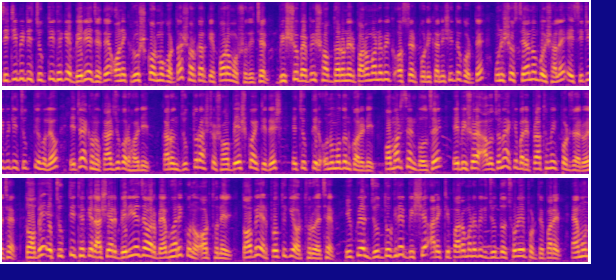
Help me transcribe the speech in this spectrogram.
সিটিবিটি চুক্তি থেকে বেরিয়ে যেতে অনেক রুশ কর্মকর্তা সরকারকে পরামর্শ দিচ্ছেন। বিশ্বব্যাপী সব ধরনের পারমাণবিক অস্ত্রের পরীক্ষা নিষিদ্ধ করতে উনিশশো ছিয়ানব্বই সালে এই সিটিবিটি চুক্তি হলেও এটা এখনও কার্যকর হয়নি। কারণ যুক্তরাষ্ট্র সহ বেশ কয়েকটি দেশ এ চুক্তির অনুমোদন করেনি। কমার্সেন্ট বলছে, এ বিষয়ে আলোচনা একেবারে প্রাথমিক পর্যায়ে রয়েছে। তবে এ চুক্তি থেকে রাশিয়ার বেরিয়ে যাওয়ার ব্যবহারিক কোনো অর্থ নেই। তবে এর প্রতীকী অর্থ রয়েছে। ইউক্রেন যুদ্ধ ঘিরে বিশ্বে আরেকটি পারমাণবিক যুদ্ধ ছড়িয়ে পড়তে পারে। এমন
